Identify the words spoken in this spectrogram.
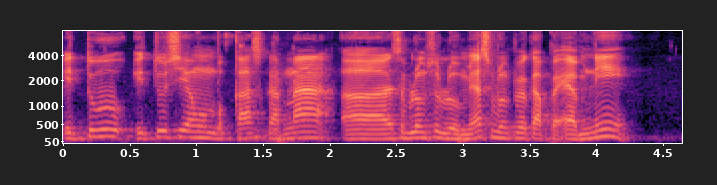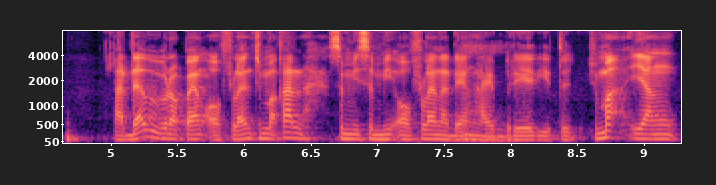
Itu itu sih yang membekas karena eh, sebelum-sebelumnya sebelum PKPM nih ada beberapa yang offline cuma kan semi-semi offline ada yang Hmm. hybrid gitu. Cuma yang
